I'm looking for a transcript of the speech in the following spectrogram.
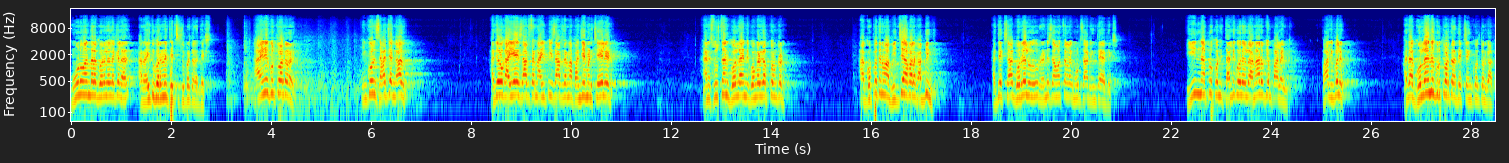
మూడు వందల గొర్రెలకి ఆ రైతు గొర్రెనే తెచ్చి చూపెడతాడు అధ్యక్ష. ఆయనే గుర్తుపడతాడు అది. ఇంకోటి సాధ్యం కాదు. అదే ఒక ఐఏఎస్ ఆఫీసర్ ఐపీఎస్ ఆఫీసర్ నా పనిచేయమని చేయలేడు. ఆయన చూస్తాను గొల్ల ఆయన గొంగడు కప్పుకొని ఉంటాడు. ఆ గొప్పతనం ఆ విద్య వాళ్ళకి అబ్బింది. అధ్యక్ష గొర్రెలు రెండు సంవత్సరాలకు మూడు సార్లు ఇంతాయి అధ్యక్ష. ఈయనప్పుడు కొన్ని తల్లి గొర్రెలు అనారోగ్యం పాలైంది. పాలు ఇవ్వలేవు. అది ఆ గొర్రెలైనా గుర్తుపడతారు అధ్యక్ష ఇంకొలతో కాదు.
